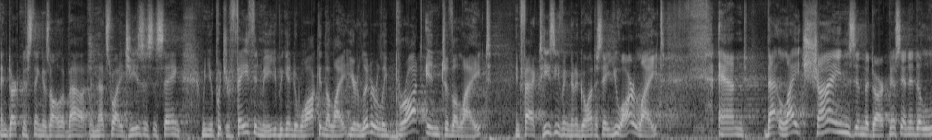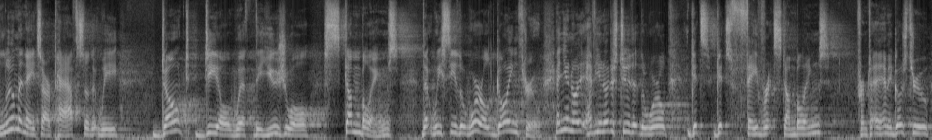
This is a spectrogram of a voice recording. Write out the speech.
and darkness thing is all about. And that's why Jesus is saying when you put your faith in me, you begin to walk in the light. You're literally brought into the light. In fact, he's even going to go on to say, You are light. And that light shines in the darkness and it illuminates our path so that we don't deal with the usual stumblings that we see the world going through. And you know, have you noticed too that the world gets gets favorite stumblings from I mean it goes through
